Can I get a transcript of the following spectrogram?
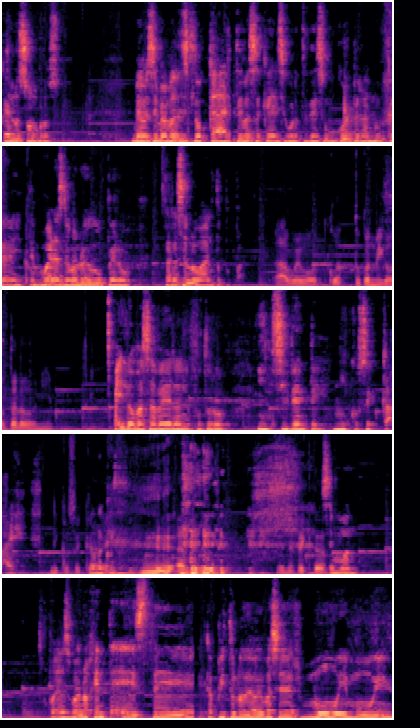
en los hombros. Me, se me va a dislocar, te vas a caer y seguro te des un golpe en la nuca y te mueras luego, luego, pero estarás en lo alto, papá. Ah, huevo, tú conmigo, tú al lado de mí. Ahí lo vas a ver en el futuro. Incidente, Nico se cae. Nico se cae. en efecto. Simón. Pues bueno, gente, este capítulo de hoy va a ser muy, muy,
